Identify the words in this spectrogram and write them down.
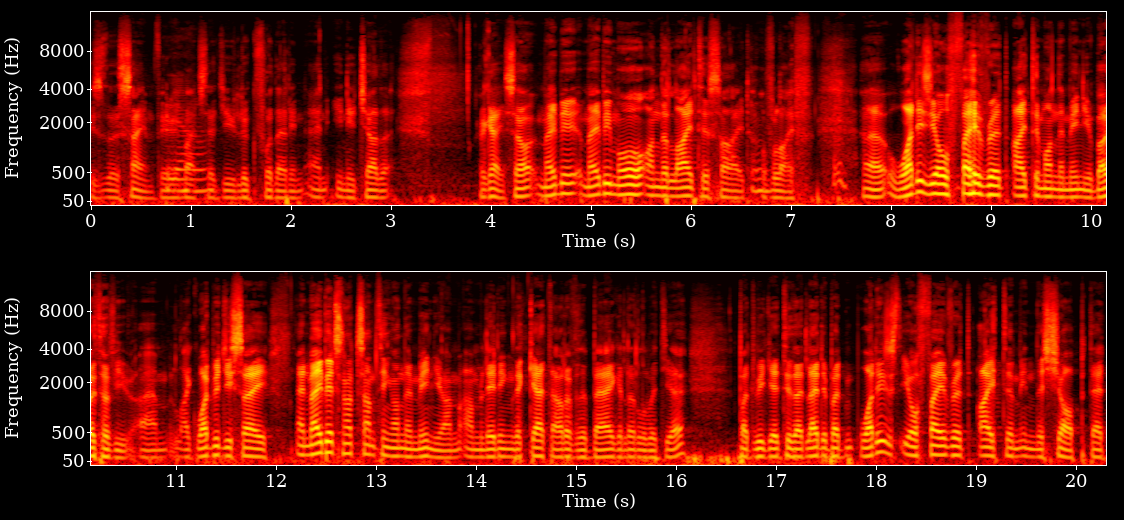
is the same very much that you look for that in and in each other. Okay, so maybe maybe more on the lighter side of Mm. life. Uh, what is your favorite item on the menu, both of you? Um, like, what would you say? And maybe it's not something on the menu. I'm I'm letting the cat out of the bag a little bit here, but we get to that later. But what is your favorite item in the shop that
